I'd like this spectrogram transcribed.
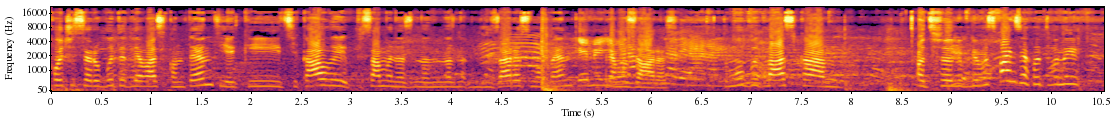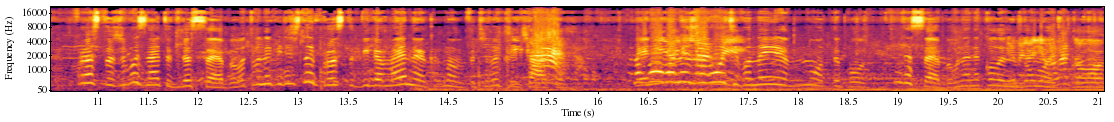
хочеться робити для вас контент, який цікавий саме на, на, на, на зараз момент, прямо зараз. Тому, будь ласка, от що я люблю в іспанцях, от вони. Просто живуть, знаєте, для себе. От вони підійшли просто біля мене, ну, почали кричати. Ну, бо вони живуть і вони, ну, типу, для себе. Вони ніколи не думають про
